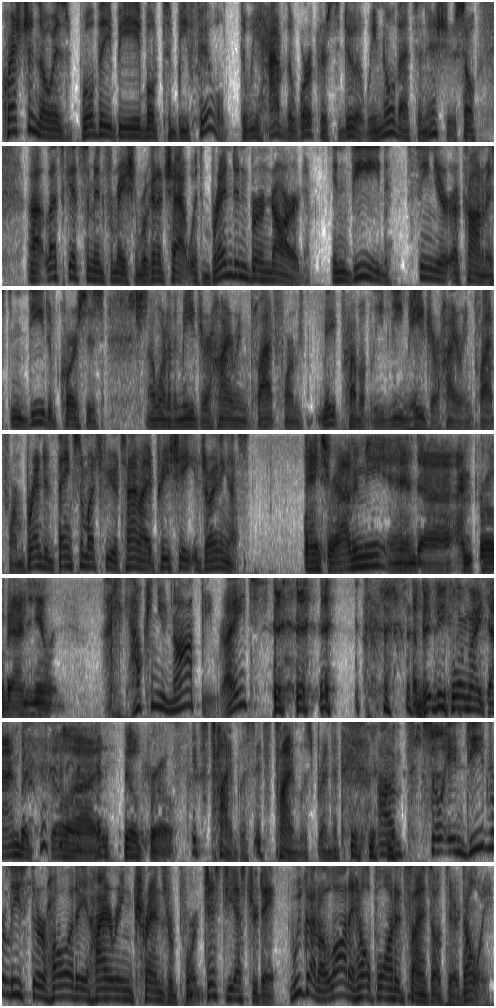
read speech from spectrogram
Question though is, will they be able to be filled? Do we have the workers to do it? We know that's an issue. So uh, let's get some information. We're going to chat with Brendon Bernard, Indeed senior economist. Indeed, of course, is uh, one of the major hiring platforms, may, probably the major hiring platform. Brendon, thanks so much for your time. I appreciate you joining us. Thanks for having me, and uh, I'm pro Van Halen. How can you not be, right? a bit before my time, but still, uh, still pro. It's timeless. It's timeless, Brendon. Um, so, Indeed released their holiday hiring trends report just yesterday. We've got a lot of help wanted signs out there, don't we?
